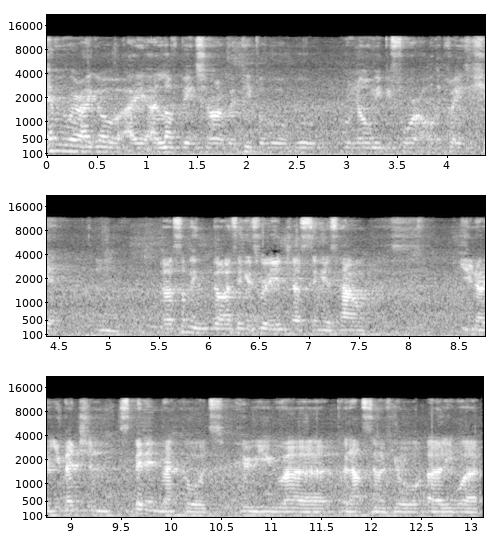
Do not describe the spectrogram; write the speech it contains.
Everywhere I go, I, I love being surrounded with people who, who, who know me before all the crazy shit. Uh, something that I think is really interesting is how, you know, you mentioned Spinning Records, who you uh, put out some of your early work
